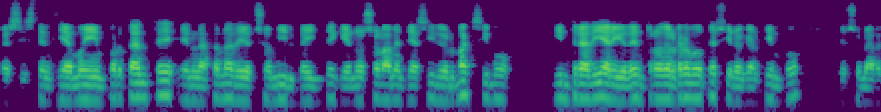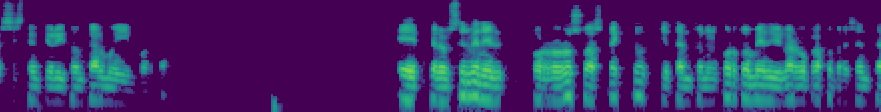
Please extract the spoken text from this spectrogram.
resistencia muy importante en la zona de 8020, que no solamente ha sido el máximo intradiario dentro del rebote, sino que al tiempo es una resistencia horizontal muy importante. Eh, pero observen el horroroso aspecto que tanto en el corto, medio y largo plazo presenta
